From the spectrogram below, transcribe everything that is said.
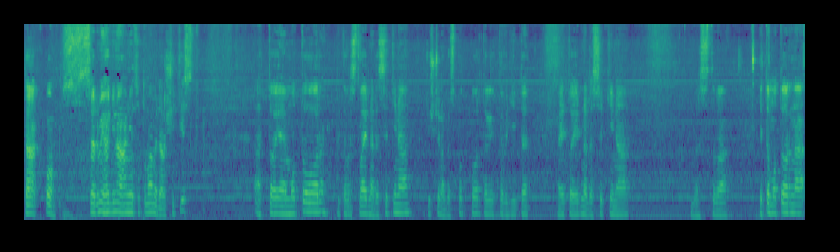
Tak po sedmi hodinách a něco to máme další tisk. A to je motor, je to vrstva jedna desetina, tištěna bez podpor, tak jak to vidíte a je to jedna desetina vrstva. Je to motor na...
